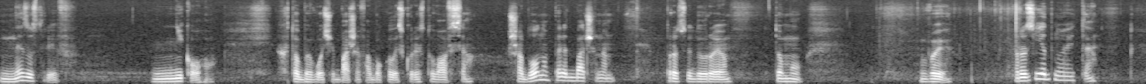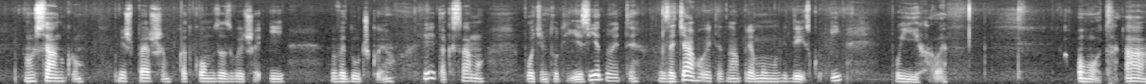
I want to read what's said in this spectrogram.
не зустрів нікого, хто би в очі бачив або колись користувався шаблоном передбаченим процедурою. Тому ви роз'єднуєте гусянку між першим катком зазвичай і ведучкою. І так само потім тут її з'єднуєте, затягуєте на прямому відрізку і поїхали. От. А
